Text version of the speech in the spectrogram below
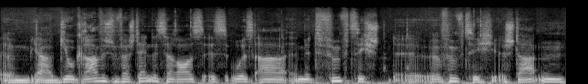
ähm, ja, geografischen Verständnis heraus ist USA mit 50, St- äh, 50 Staaten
